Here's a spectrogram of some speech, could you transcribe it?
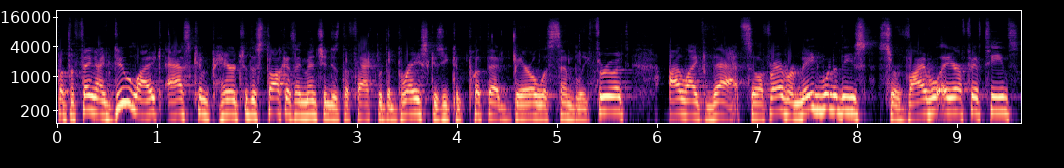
But the thing I do like, as compared to the stock, as I mentioned, is the fact with the brace, because you can put that barrel assembly through it. I like that. So if I ever made one of these survival AR-15s,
